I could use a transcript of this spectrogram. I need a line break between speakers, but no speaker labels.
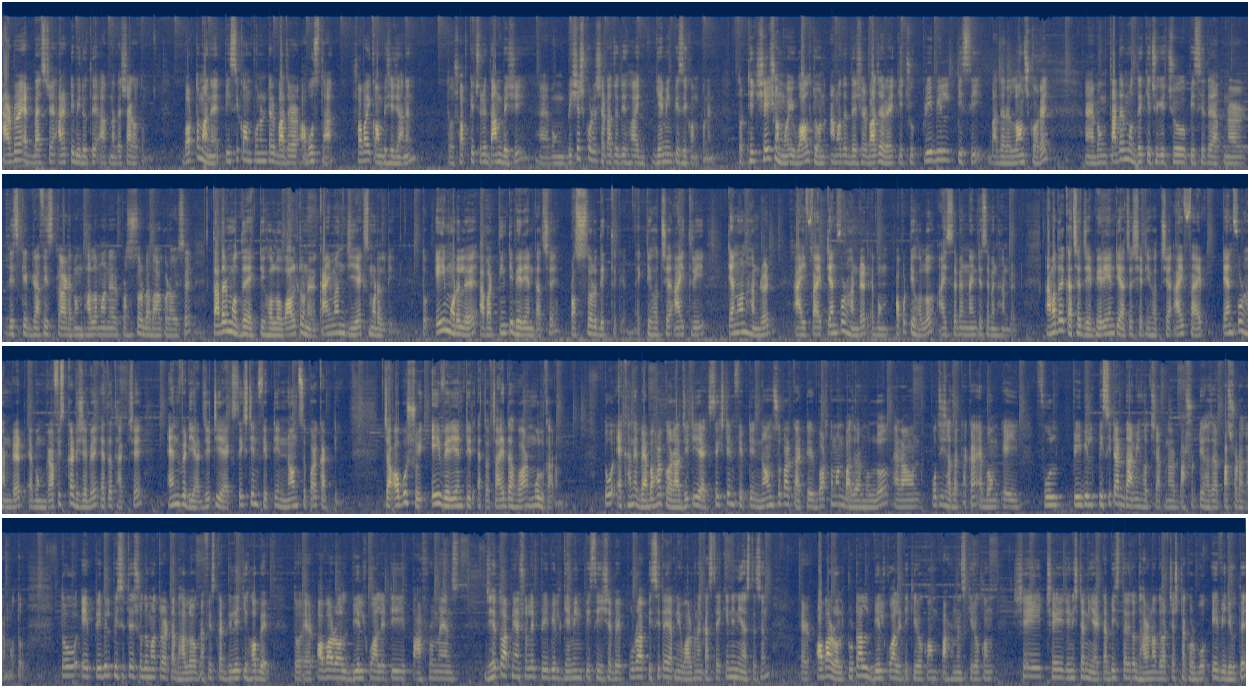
Hardware অ্যাডভাইসের আরেকটি ভিডিওতে আপনাদের স্বাগতম। বর্তমানে পিসি কম্পোনেন্টের বাজারের অবস্থা সবাই কম বেশি জানেন, তো সব কিছুরই দাম বেশি, এবং বিশেষ করে সেটা যদি হয় গেমিং পিসি কম্পোনেন্ট। তো ঠিক সেই সময় ওয়ালটন আমাদের দেশের বাজারে কিছু প্রিবিল পিসি বাজারে লঞ্চ করে, এবং তাদের মধ্যে কিছু কিছু পিসিতে আপনার ডিসক্রিট গ্রাফিক্স কার্ড এবং ভালো মানের প্রসেসর ব্যবহার করা হয়েছে। তাদের মধ্যে একটি হলো ওয়ালটনের কাইমান জিএক্স মডেলটি তো এই মডেলে আবার তিনটি ভেরিয়েন্ট আছে প্রসেসরের দিক থেকে। একটি হচ্ছে I three ten one hundred I five ten four hundred এবং অপরটি হলো I seven ninety seven hundred আমাদের কাছে যে ভেরিয়েন্টটি আছে সেটি হচ্ছে I five ten four hundred এবং গ্রাফিক্স কার্ড হিসেবে এতে থাকছে এনভিডিয়ার GTX sixteen fifty non super কার্ডটি যা অবশ্যই এই ভেরিয়েন্টটির এত চাহিদা হওয়ার মূল কারণ। তো এখানে ব্যবহার করা GTX sixteen fifty non super কার্ডটির বর্তমান বাজার মূল্য অ্যারাউন্ড পঁচিশ হাজার টাকা এবং এই ফুল প্রিবিল পিসিটার দামই হচ্ছে আপনার বাষট্টি হাজার পাঁচশো টাকার মতো। তো এই প্রিবিল পিসিতে শুধুমাত্র একটা ভালো গ্রাফিক্স কার্ড দিলেই কি হবে? তো এর ওভারঅল বিল কোয়ালিটি পারফরমেন্স যেহেতু আপনি আসলে প্রিবিল গেমিং পিসি হিসেবে পুরো পিসিটাই আপনি ওয়ালটনের কাছ থেকে কিনে নিয়ে আসতেছেন, এর ওভারঅল টোটাল বিল কোয়ালিটি কীরকম পারফরমেন্স কীরকম, সেই সেই জিনিসটা নিয়ে একটা বিস্তারিত ধারণা দেওয়ার চেষ্টা করব এই ভিডিওতে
